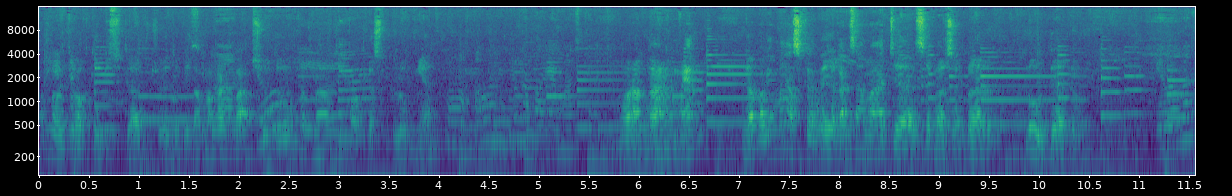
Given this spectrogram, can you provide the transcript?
apalagi Iya. waktu di sidoarjo itu kita Sidoarjo, makan bakso tuh yang pernah di podcast sebelumnya oh, oh itu nggak pakai masker juga orang ngamen nggak pakai masker ya kan sama aja sebar-sebar ludah dong ya memang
